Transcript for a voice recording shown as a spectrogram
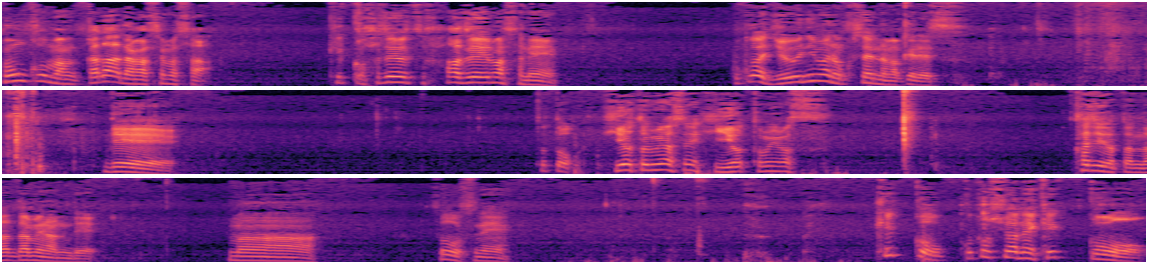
ー、香港マンから流せました。結構外れ、外れましたね。ここは12万6000なわけです。で、ちょっと火を止めますね。火を止めます。火事だったらダメなんで。まあ、そうですね。結構、今年はね、結構、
